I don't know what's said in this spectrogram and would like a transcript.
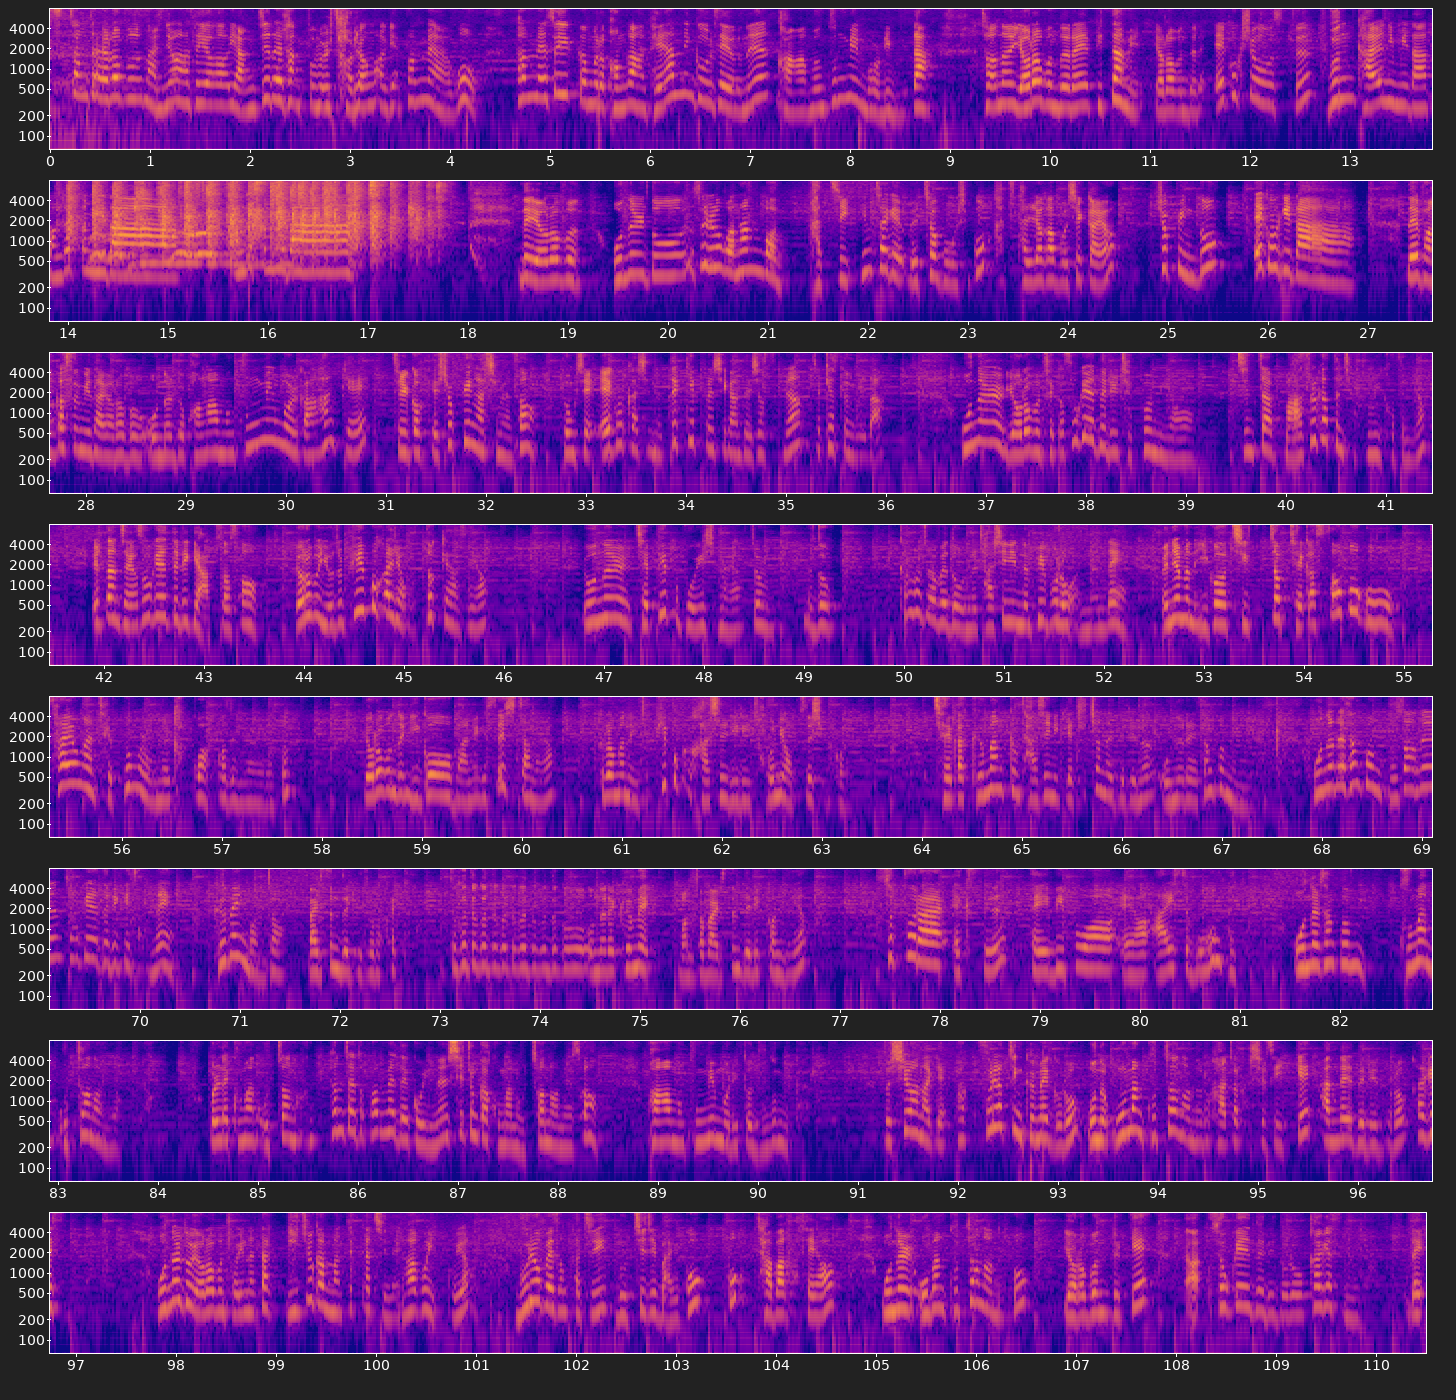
시청자 여러분 안녕하세요. 양질의 상품을 저렴하게 판매하고 판매 수익금으로 건강한 대한민국을 세우는 광화문 국민몰입니다. 저는 여러분들의 비타민, 여러분들의 애국쇼 호스트 문가연입니다. 반갑습니다. 반갑습니다. 네, 여러분. 오늘도 슬로건 한번 같이 힘차게 외쳐보시고 같이 달려가 보실까요? 쇼핑도 애국이다. 네, 반갑습니다, 여러분. 오늘도 광화문 국민몰과 함께 즐겁게 쇼핑하시면서 동시에 애국하시는 뜻깊은 시간 되셨으면 좋겠습니다. 오늘 여러분 제가 소개해드릴 제품이요. 진짜 마술 같은 제품이거든요. 일단 제가 소개해드리기 앞서서 여러분 요즘 피부 관리 어떻게 하세요? 오늘 제 피부 보이시나요? 좀 유독 클로즈업에도 오늘 자신 있는 피부로 왔는데 왜냐면 이거 직접 제가 써보고 사용한 제품을 오늘 갖고 왔거든요, 여러분. 여러분들 이거 만약에 쓰시잖아요? 그러면 이제 피부과 가실 일이 전혀 없으실 거예요. 제가 그만큼 자신 있게 추천해드리는 오늘의 상품입니다. 오늘의 상품 우선은 소개해드리기 전에 금액 먼저 말씀드리도록 할게요. 두구두구두구두구두구두구 오늘의 금액 먼저 말씀드릴 건데요. 스프랄 X 베이비 포어 에어 아이스 모공 패드 오늘 상품 95,000원이었고요. 원래 95,000원 현재도 판매되고 있는 시중가 95,000원에서 광화문 국민몰이 또 누굽니까? 또 시원하게 확 후려친 금액으로 오늘 59,000원으로 가져가실 수 있게 안내해 드리도록 하겠습니다. 오늘도 여러분 저희는 딱 2주간만 특가 진행하고 있고요. 무료 배송까지 놓치지 말고 꼭 잡아가세요. 오늘 59,000원으로 여러분들께 아, 소개해 드리도록 하겠습니다. 네.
